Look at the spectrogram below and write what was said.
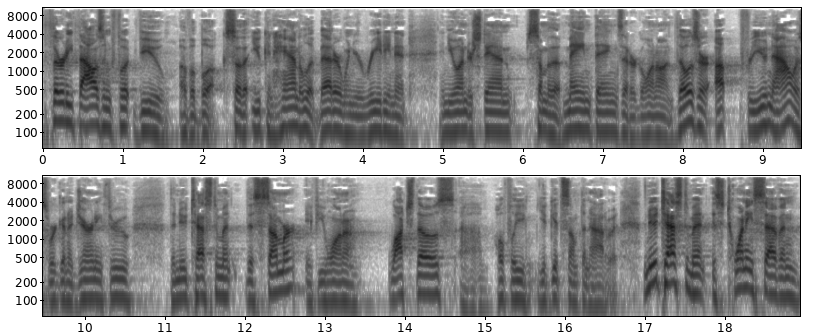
30,000 foot view of a book so that you can handle it better when you're reading it and you understand some of the main things that are going on. Those are up for you now as we're going to journey through the New Testament this summer. If you want to watch those, um, hopefully you get something out of it. The New Testament is 27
